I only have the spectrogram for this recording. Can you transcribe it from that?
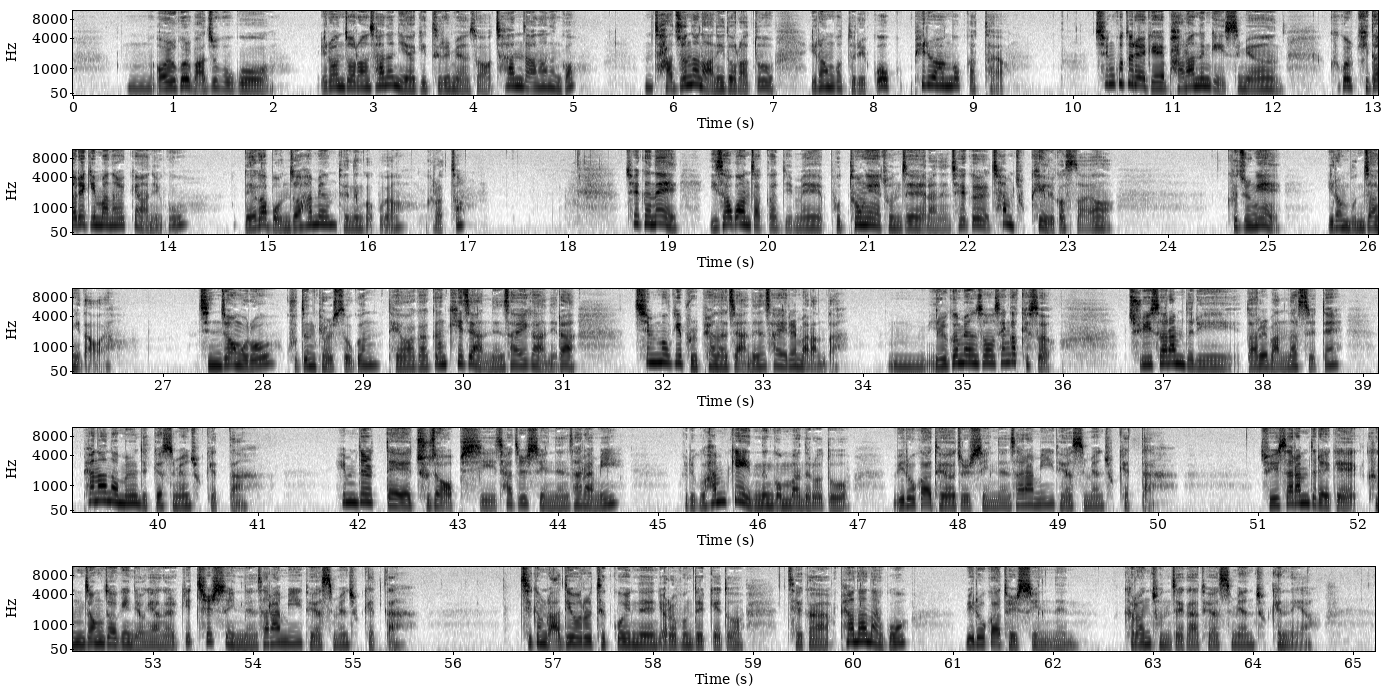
음, 얼굴 마주보고 이런저런 사는 이야기 들으면서 차 한잔 하는 거? 음, 자주는 아니더라도 이런 것들이 꼭 필요한 것 같아요. 친구들에게 바라는 게 있으면 그걸 기다리기만 할 게 아니고 내가 먼저 하면 되는 거고요. 그렇죠? 최근에 이서관 작가님의 보통의 존재라는 책을 참 좋게 읽었어요. 그 중에 이런 문장이 나와요. 진정으로 굳은 결속은 대화가 끊기지 않는 사이가 아니라 침묵이 불편하지 않은 사이를 말한다. 음, 읽으면서 생각했어요. 주위 사람들이 나를 만났을 때 편안함을 느꼈으면 좋겠다. 힘들 때 주저 없이 찾을 수 있는 사람이 그리고 함께 있는 것만으로도 위로가 되어줄 수 있는 사람이 되었으면 좋겠다. 주위 사람들에게 긍정적인 영향을 끼칠 수 있는 사람이 되었으면 좋겠다. 지금 라디오를 듣고 있는 여러분들께도 제가 편안하고 위로가 될 수 있는 그런 존재가 되었으면 좋겠네요.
